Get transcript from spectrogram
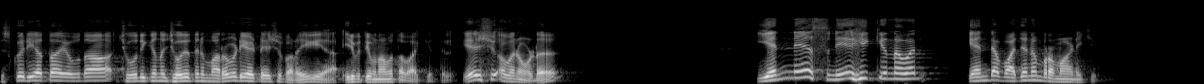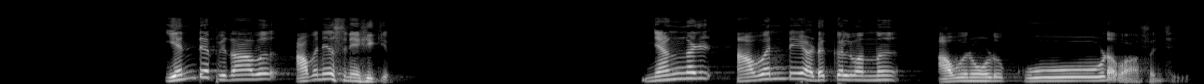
ഇസ്കുരിയാത്ത യോധ ചോദിക്കുന്ന ചോദ്യത്തിന് മറുപടിയായിട്ട് യേശു പറയുകയാണ് ഇരുപത്തിമൂന്നാമത്തെ വാക്യത്തിൽ. യേശു അവനോട് എന്നെ സ്നേഹിക്കുന്നവൻ എന്റെ വചനം പ്രമാണിക്കും. എന്റെ പിതാവ് അവനെ സ്നേഹിക്കും. ഞങ്ങൾ അവന്റെ അടുക്കൽ വന്ന് അവനോട് കൂടെ വാസം ചെയ്യും.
